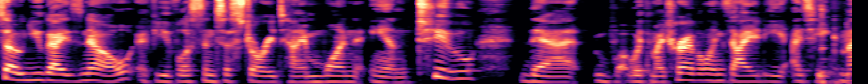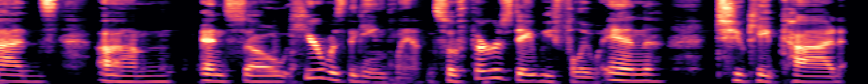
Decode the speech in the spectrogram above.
So, you guys know, if you've listened to Storytime 1 and 2, that with my travel anxiety, I take meds. Um, and so here was the game plan. So Thursday we flew in to Cape Cod,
